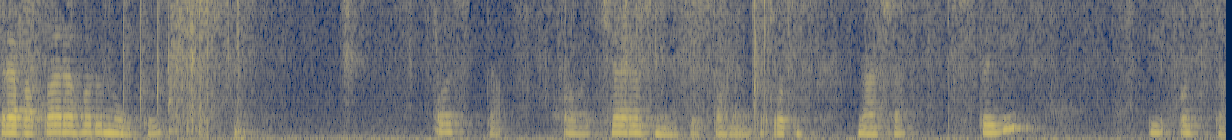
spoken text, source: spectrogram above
Треба перегорнути. Ось так. Через низ. Погляньте. От наша стоїть. І ось так.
